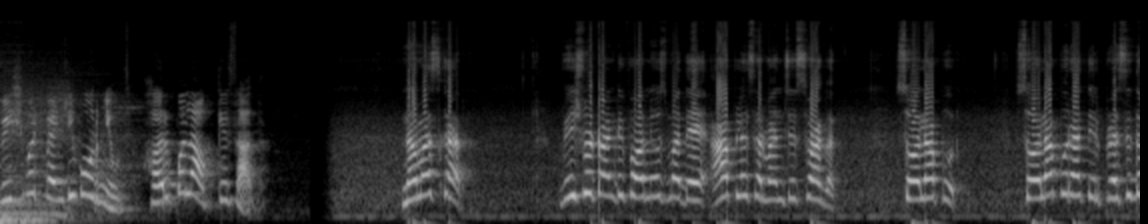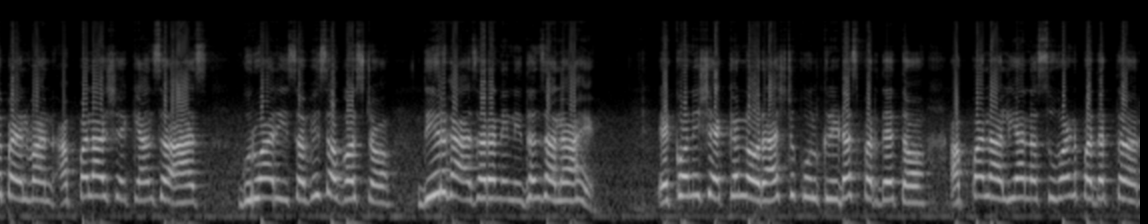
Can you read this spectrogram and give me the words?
विश्व 24 न्यूज हर्पल आपके साथ. नमस्कार. विश्व ट्वेंटी फोर न्यूजमध्ये आपले सर्वांचे स्वागत. सोलापूर. सोलापुरातील प्रसिद्ध पैलवान अप्पला शेख यांचं आज गुरुवारी सव्वीस ऑगस्ट दीर्घ आजाराने निधन झालं आहे. एकोणीसशे एक्क्याण्णव राष्ट्रकुल क्रीडा स्पर्धेत अप्पालाल यांना सुवर्ण पदक तर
